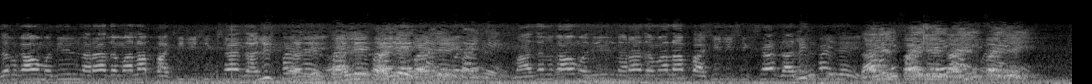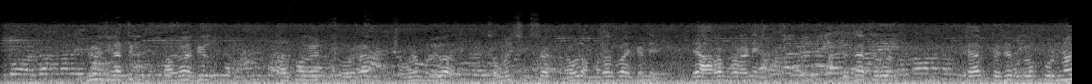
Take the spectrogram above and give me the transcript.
माजलगाव मधील नराधमाला फाशीची शिक्षा झालीच पाहिजे. माजलगाव मधील नराधमाला फाशीची शिक्षा झालीच पाहिजे. बीड जिल्ह्यातील माजगातील अल्पवयीन वर्गात शंभर मुलीवर संबंधित शिक्षक राहुल अमरदासबाई खेंडे या आरामखोराने अत्याचार करून त्या त्याचे पूर्ण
